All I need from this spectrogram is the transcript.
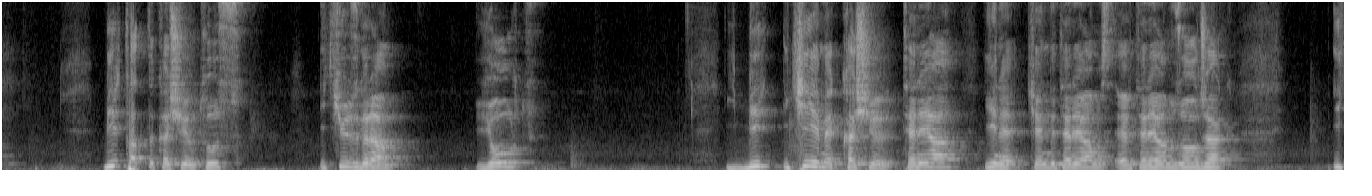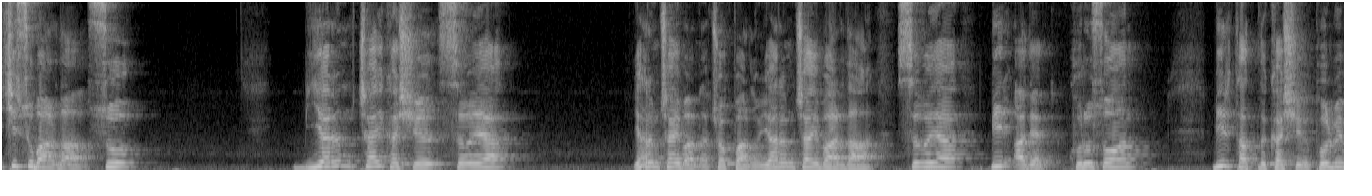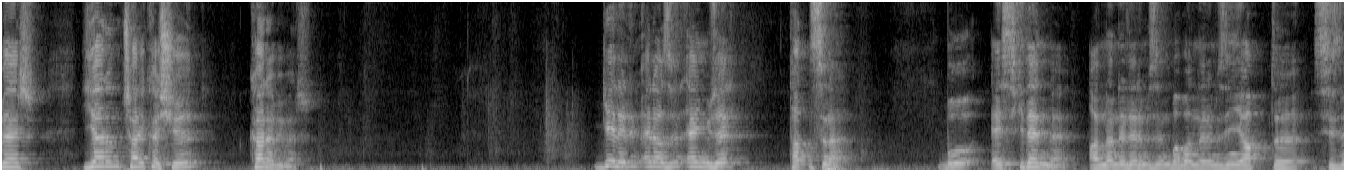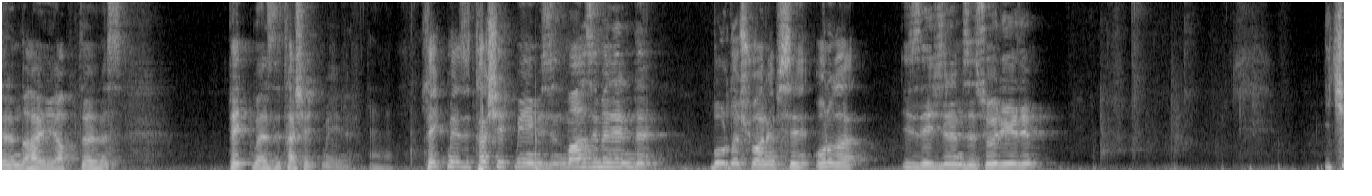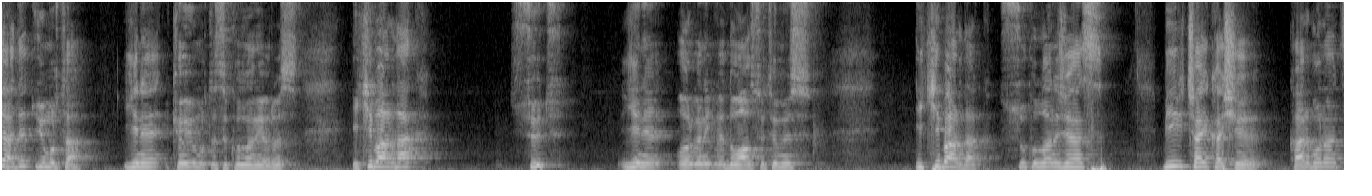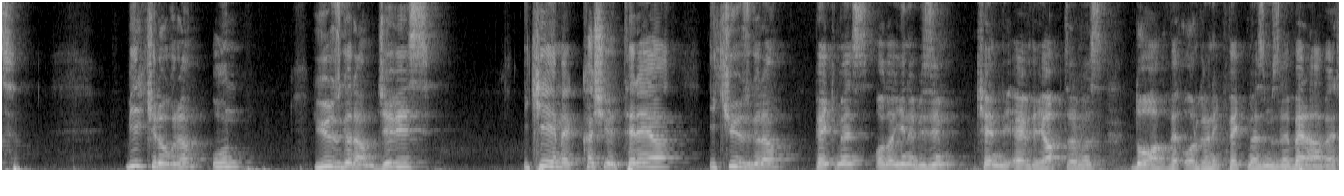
1 tatlı kaşığı tuz. 200 gram yoğurt. 1 2 yemek kaşığı tereyağı. Yine kendi tereyağımız, ev tereyağımız olacak. 2 su bardağı su. Yarım çay kaşığı sıvı yağ. Yarım çay bardağı, çok pardon. Yarım çay bardağı sıvı yağ, bir adet kuru soğan, bir tatlı kaşığı pul biber, yarım çay kaşığı karabiber. Gelelim Elazığ'ın en güzel tatlısına. Bu eskiden de anneannelerimizin, babaannelerimizin yaptığı, sizlerin daha iyi yaptığınız pekmezli taş ekmeğini. Evet. Pekmezli taş ekmeğimizin malzemelerinde burada şu an hepsi. Onu da izleyicilerimize söyleyelim. 2 adet yumurta. Yine köy yumurtası kullanıyoruz. 2 bardak süt. Yine organik ve doğal sütümüz. 2 bardak su kullanacağız. 1 çay kaşığı karbonat. 1 kilogram un. 100 gram ceviz. 2 yemek kaşığı tereyağı, 200 gram pekmez. O da yine bizim kendi evde yaptığımız doğal ve organik pekmezimizle beraber.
